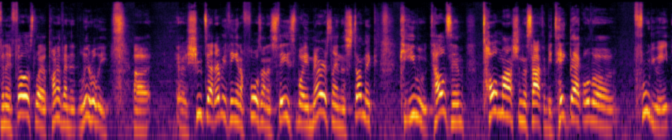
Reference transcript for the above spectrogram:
v'nefelos le'apanav, and it literally uh, uh, shoots out everything and it falls on his face. By Marisla in the stomach, Ki'ilu tells him, Tol mash in the satabi, take back all the food you ate,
